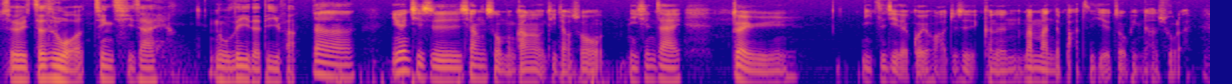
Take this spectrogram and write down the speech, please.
所以这是我近期在努力的地方。那因为其实像是我们刚刚有提到说，你现在对于你自己的规划就是可能慢慢的把自己的作品拿出来。嗯，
